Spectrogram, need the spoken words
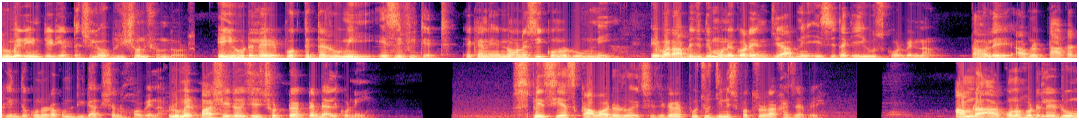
রুমের ইন্টেরিয়ারটা ছিল ভীষণ সুন্দর। এই হোটেলের প্রত্যেকটা রুমই এসি ফিটেড এখানে নন এসি কোনো রুম নেই। এবার আপনি যদি মনে করেন যে আপনি এসিটাকে ইউজ করবেন না, তাহলে আপনার টাকা কিন্তু কোনো রকম ডিডাকশন হবে না। রুমের পাশেই রয়েছে ছোট্ট একটা ব্যালকনি স্পেসিয়াস কাভার্ডও রয়েছে, যেখানে প্রচুর জিনিসপত্র রাখা যাবে। আমরা কোনো হোটেলের রুম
